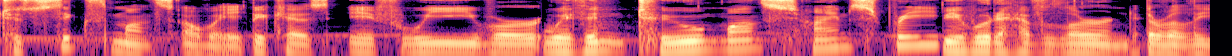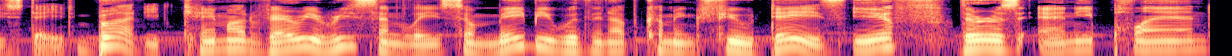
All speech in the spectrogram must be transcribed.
to six months away. Because if we were within two months time spree, we would have learned the release date. But it came out very recently, so maybe within upcoming few days, if there is any planned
